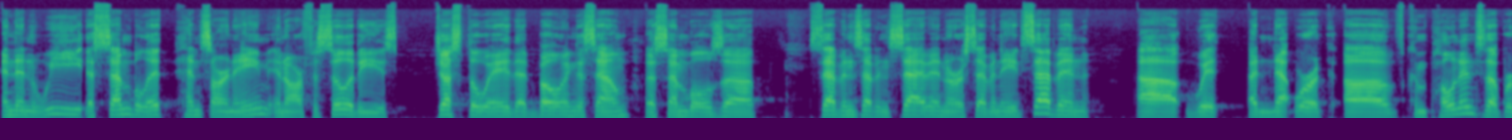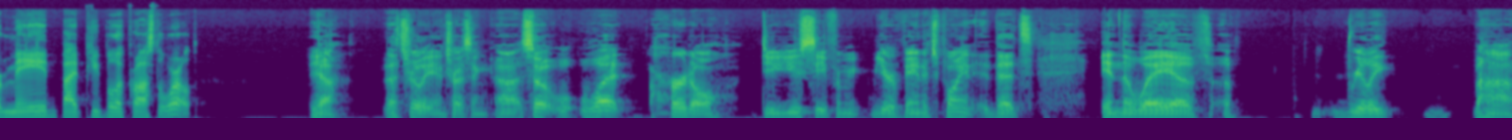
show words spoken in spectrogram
And then we assemble it, hence our name, in our facilities, just the way that Boeing assemb- assembles uh, 777 or a 787 uh, with a network of components that were made by people across the world. Yeah, that's really interesting. Uh, so, what hurdle do you see from your vantage point that's in the way of, of really uh,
